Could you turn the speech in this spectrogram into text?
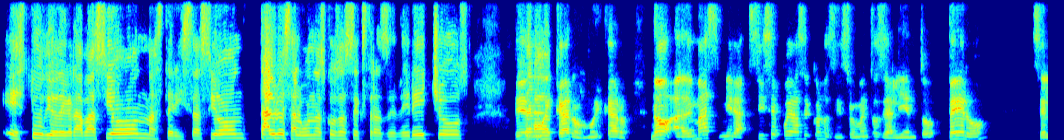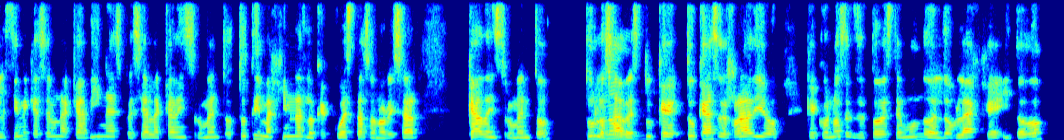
estudio de grabación, masterización, tal vez algunas cosas extras de derechos. es muy caro, muy caro. No, además, mira, sí se puede hacer con los instrumentos de aliento, pero se les tiene que hacer una cabina especial a cada instrumento. ¿Tú te imaginas lo que cuesta sonorizar cada instrumento? Tú lo sabes, tú que, tú que haces radio, que conoces de todo este mundo del doblaje y todo,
